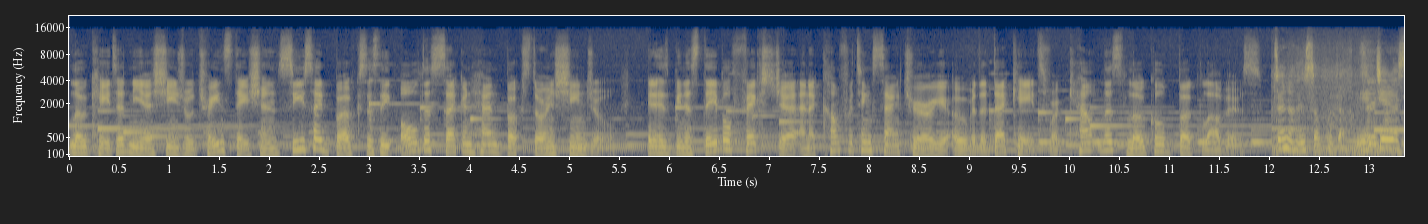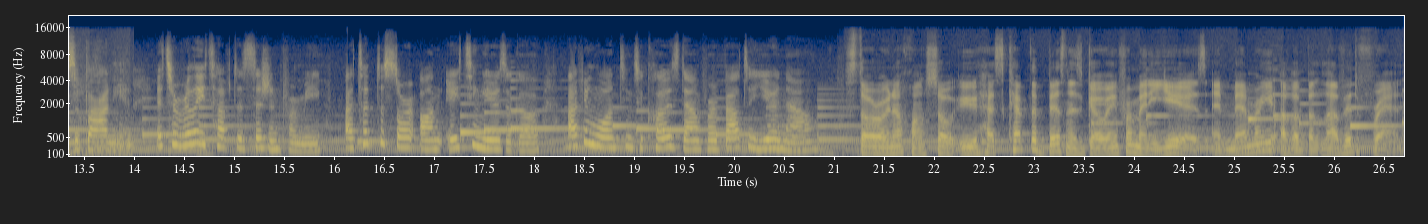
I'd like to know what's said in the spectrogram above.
Located near Hsinchu train station, Seaside Books is the oldest second-hand bookstore in Hsinchu. It has been a stable fixture and a comforting sanctuary over the decades for countless local book lovers. It's a really tough decision for me. I took the store on 18 years ago. I've been wanting to close down for about a year now. Store owner Huang Shouyu has kept the business going for many years in memory of a beloved friend.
